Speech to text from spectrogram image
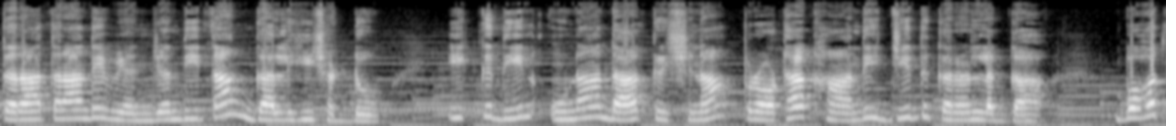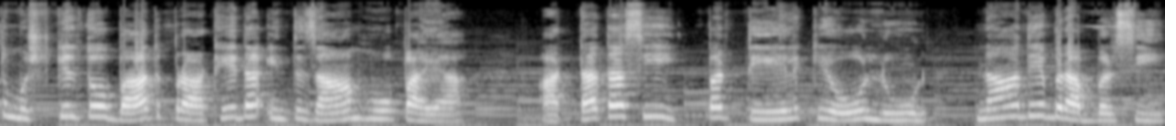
ਤਰ੍ਹਾਂ ਤਰ੍ਹਾਂ ਦੇ ਵਿਅੰਜਨ ਦੀ ਤਾਂ ਗੱਲ ਹੀ ਛੱਡੋ। ਇੱਕ ਦਿਨ ਉਹਨਾਂ ਦਾ ਕ੍ਰਿਸ਼ਨਾ ਪਰੌਠਾ ਖਾਣ ਦੀ ਜਿੱਦ ਕਰਨ ਲੱਗਾ। ਬਹੁਤ ਮੁਸ਼ਕਿਲ ਤੋਂ ਬਾਅਦ ਪਰਾਠੇ ਦਾ ਇੰਤਜ਼ਾਮ ਹੋ ਪਾਇਆ। ਆਟਾ ਤਾਂ ਸੀ, ਪਰ ਤੇਲ, ਘਿਓ, ਲੂਣ ਨਾ ਦੇ ਬਰਾਬਰ ਸੀ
